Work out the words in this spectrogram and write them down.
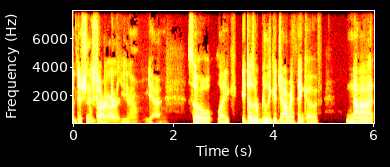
additional Extra dark, dark, you, yeah. yeah. Mhm. So like it does a really good job, I think, of not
